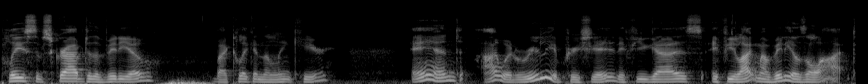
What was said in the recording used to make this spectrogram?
Please subscribe to the video by clicking the link here. And I would really appreciate it if you guys, if you like my videos a lot,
